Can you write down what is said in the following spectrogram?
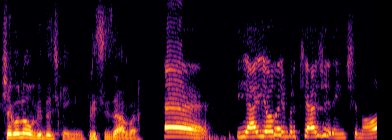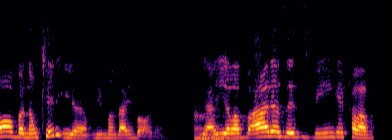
Chegou no ouvido de quem precisava. É. E aí eu lembro que a gerente nova não queria me mandar embora. Ah. E aí ela várias vezes vinha e falava:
